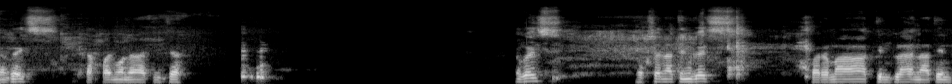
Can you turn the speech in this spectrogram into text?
Yan guys, takpan muna natin siya. So guys, buksan natin guys para matimplahan natin.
